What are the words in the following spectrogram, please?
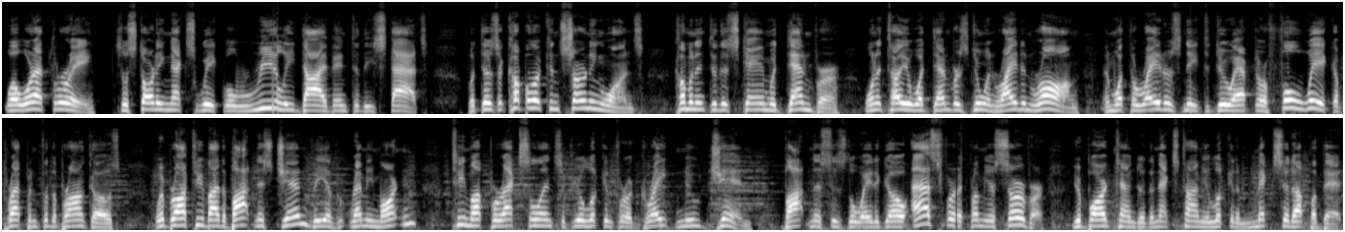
Well, we're at three. So starting next week, we'll really dive into these stats. But there's a couple of concerning ones coming into this game with Denver. Want to tell you what Denver's doing right and wrong and what the Raiders need to do after a full week of prepping for the Broncos. We're brought to you by the Botanist Gin via Remy Martin. Team up for excellence if you're looking for a great new gin. Botanist is the way to go. Ask for it from your server, your bartender, the next time you're looking to mix it up a bit.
